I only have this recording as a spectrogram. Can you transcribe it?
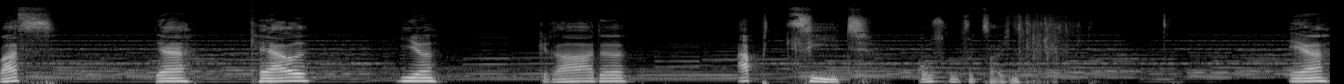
was der Kerl hier gerade abzieht. Ausrufezeichen. Er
